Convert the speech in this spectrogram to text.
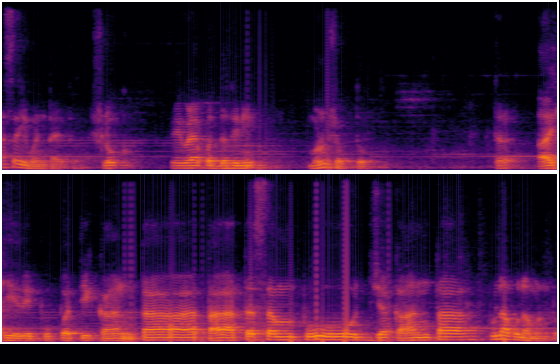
असंही म्हणता येतं. श्लोक वेगवेगळ्या पद्धतीने म्हणू शकतो. तर अहिरिपुपती कांता तात संपूज्य कांता पुन्हा पुन्हा म्हणतो.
